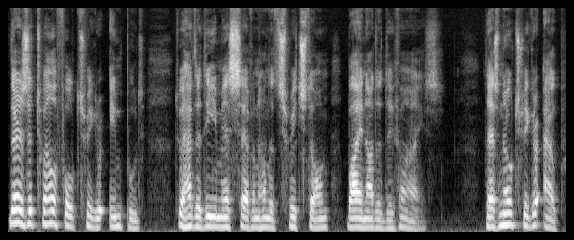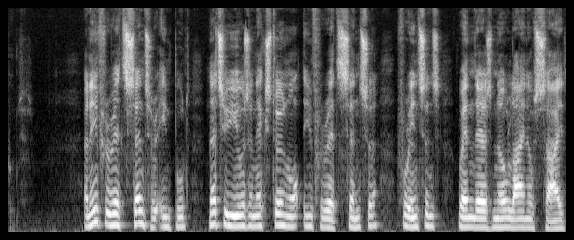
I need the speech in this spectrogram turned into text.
There is a 12 volt trigger input to have the DMS 700 switched on by another device. There is no trigger output. An infrared sensor input lets you use an external infrared sensor for instance when there is no line of sight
